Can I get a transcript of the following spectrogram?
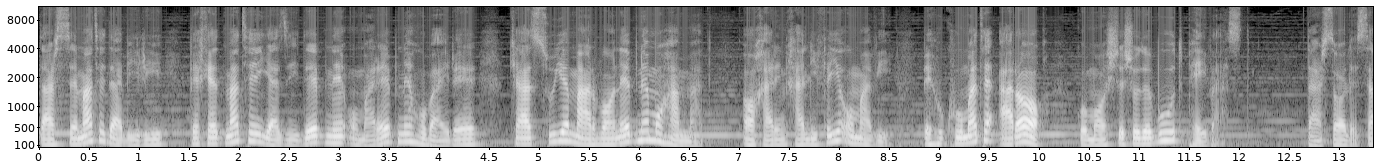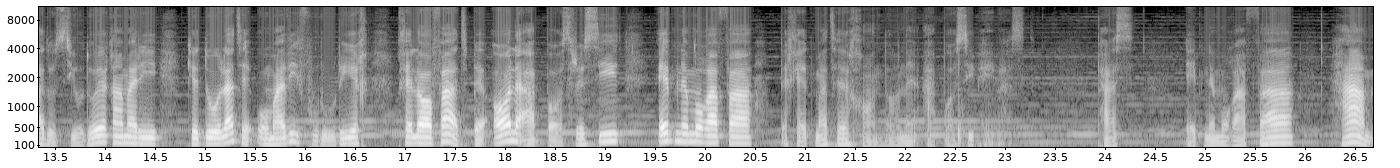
در سمت دبیری به خدمت یزید ابن عمر ابن حبیره که از سوی مروان ابن محمد آخرین خلیفه اموی به حکومت عراق گماشته شده بود پیوست. در سال 132 قمری که دولت اموی فرو ریخت خلافت به آل عباس رسید ابن مقفع به خدمت خاندان عباسی پیوست. پس ابن مقفع هم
